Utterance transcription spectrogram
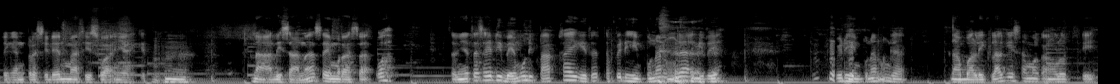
dengan presiden mahasiswanya gitu. Hmm. Nah di sana saya merasa wah ternyata saya di BEMU dipakai gitu, tapi di himpunan enggak gitu ya. Tapi di himpunan enggak. Nah balik lagi sama Kang Lutfi.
